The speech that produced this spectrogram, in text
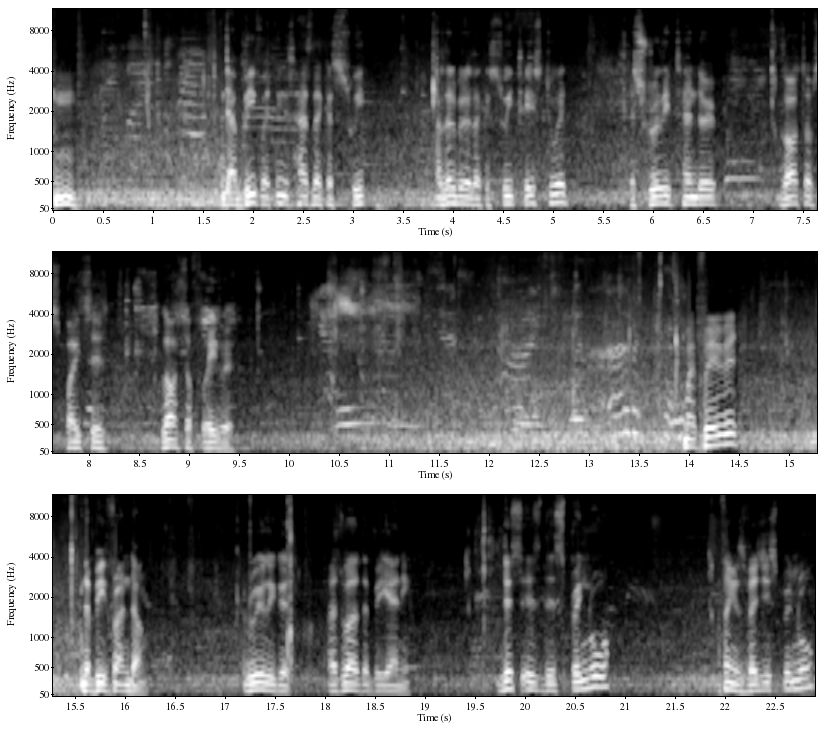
Mm. That beef I think it has like a sweet, a little bit of like a sweet taste to it. It's really tender, lots of spices, lots of flavor. My favorite, the beef rendang. Really good, as well as the biryani. This is the spring roll. I think it's veggie spring roll.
